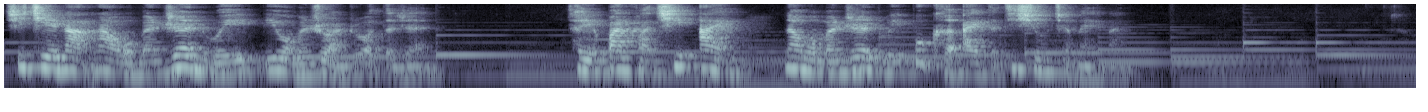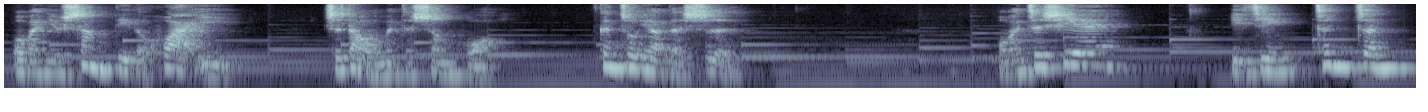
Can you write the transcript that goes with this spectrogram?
去接纳那我们认为比我们软弱的人，才有办法去爱那我们认为不可爱的弟兄姐妹们。我们有上帝的话语。指导我们的生活，更重要的是，我们这些已经真正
